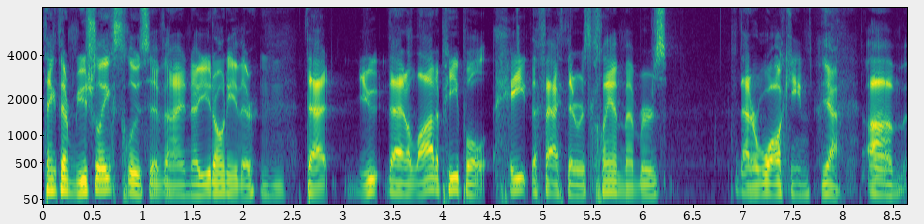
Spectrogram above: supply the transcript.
think they're mutually exclusive, and I know you don't either. Mm-hmm. That you that a lot of people hate the fact there was Klan members that are walking. Yeah. Um,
